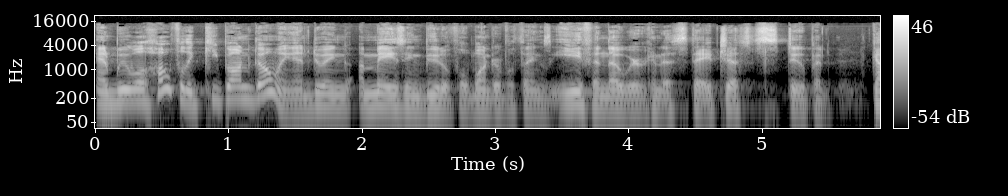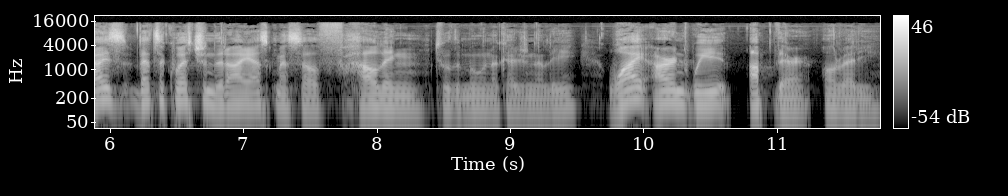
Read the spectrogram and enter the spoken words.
And we will hopefully keep on going and doing amazing, beautiful, wonderful things, even though we're going to stay just stupid. Guys, that's a question that I ask myself, howling to the moon occasionally. Why aren't we up there already?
